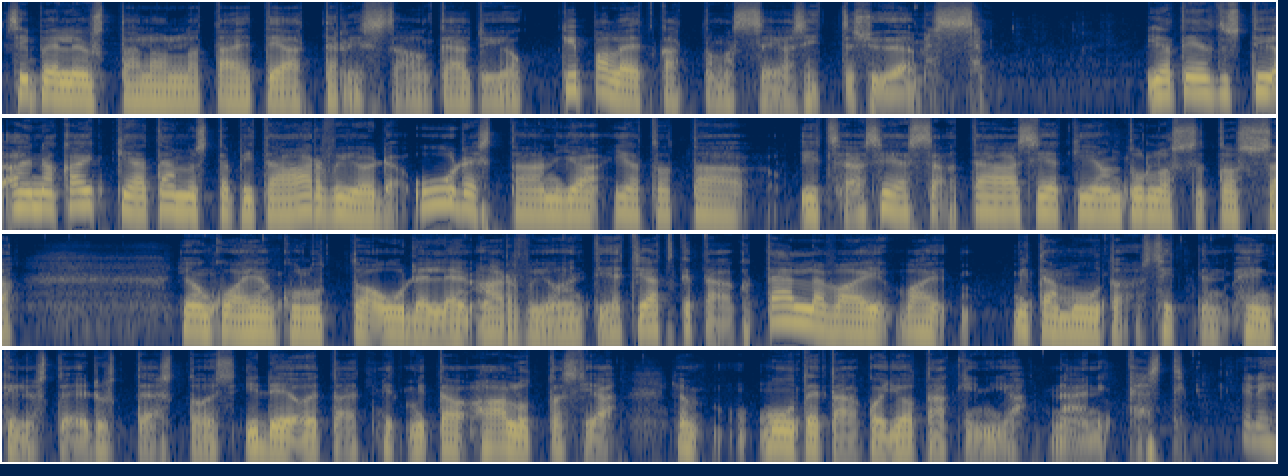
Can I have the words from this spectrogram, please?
Sibeliustalolla tai teatterissa, on käyty jo kipaleet katsomassa ja sitten syömässä. Ja tietysti aina kaikkea tämmöistä pitää arvioida uudestaan ja, ja tota, itse asiassa tämä asiakin on tulossa tuossa jonkun ajan kuluttua uudelleen arviointi, että jatketaanko tällä vai, vai mitä muuta sitten henkilöstöedustajasta toisi ideoita, että mit, mitä haluttaisiin ja, ja muutetaanko jotakin ja näinikästi. Eli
